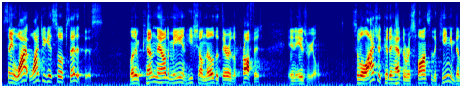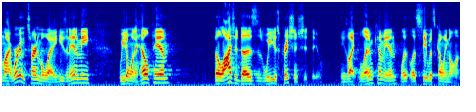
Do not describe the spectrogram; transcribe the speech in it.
Saying, Why why'd you get so upset at this? Let him come now to me, and he shall know that there is a prophet in Israel. So Elijah could have had the response of the king and been like, We're going to turn him away. He's an enemy. We don't want to help him. But Elijah does as we as Christians should do. He's like, Let him come in. Let, let's see what's going on.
